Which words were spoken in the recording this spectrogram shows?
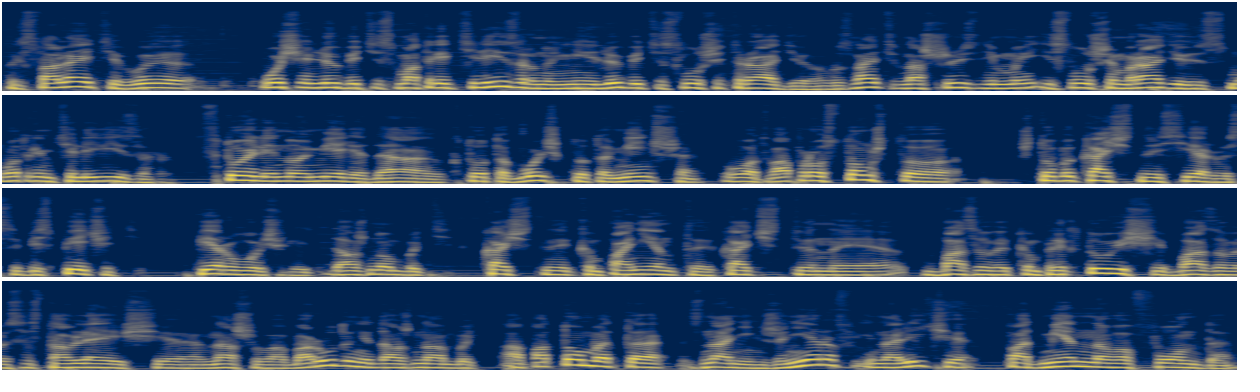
представляете, вы очень любите смотреть телевизор, но не любите слушать радио. Вы знаете, в нашей жизни мы и слушаем радио, и смотрим телевизор. В той или иной мере, да, кто-то больше, кто-то меньше. Вот. Вопрос в том, что чтобы качественный сервис обеспечить первую очередь должно быть качественные компоненты, качественные базовые комплектующие, базовая составляющая нашего оборудования должна быть. А потом это знание инженеров и наличие подменного фонда,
